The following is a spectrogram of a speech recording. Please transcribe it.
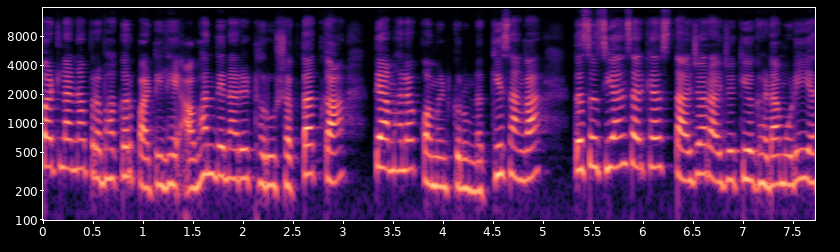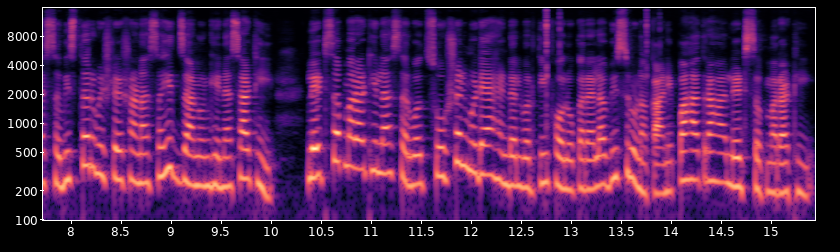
पाटलांना प्रभाकर पाटील हे आव्हान देणारे ठरू शकतात का? ते आम्हाला कॉमेंट करून नक्की सांगा. तसंच यांसारख्याच ताज्या राजकीय घडामोडी या सविस्तर विश्लेषणासहित जाणून घेण्यासाठी लेट्सअप मराठीला सर्वच सोशल मीडिया हँडलवरती फॉलो करायला विसरू नका आणि पाहत रहा लेट्सअप मराठी.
